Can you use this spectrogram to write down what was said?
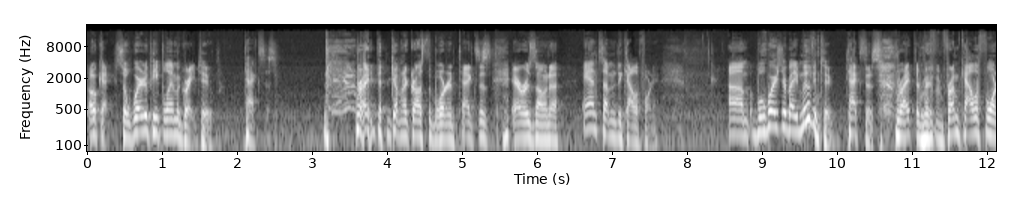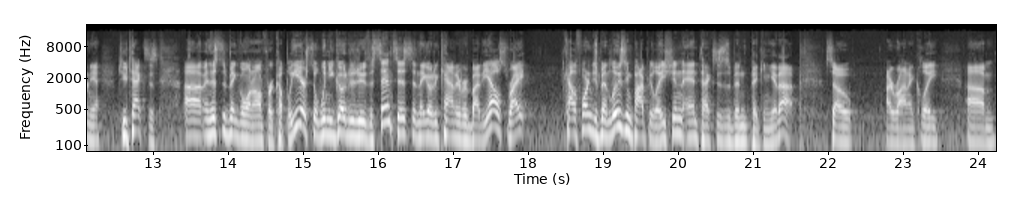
Okay, so where do people immigrate to? Texas. right? They're coming across the border, Texas, Arizona, and some into California. Um, but where's everybody moving to? Texas, right? They're moving from California to Texas. Uh, and this has been going on for a couple years. So when you go to do the census and they go to count everybody else, right? California's been losing population and Texas has been picking it up. So ironically, um,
